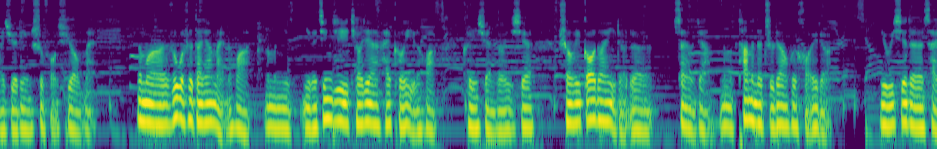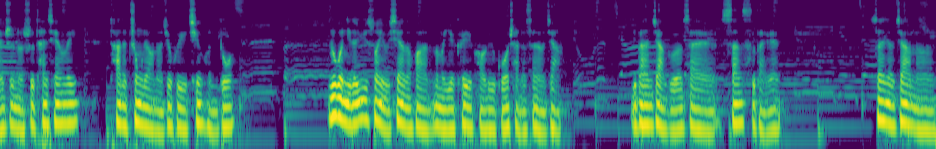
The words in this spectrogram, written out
来决定是否需要买。那么，如果是大家买的话，那么你你的经济条件还可以的话，可以选择一些稍微高端一点的三脚架，那么它们的质量会好一点。有一些的材质呢是碳纤维，它的重量呢就会轻很多。如果你的预算有限的话，那么也可以考虑国产的三脚架，一般价格在三四百元。三脚架呢，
